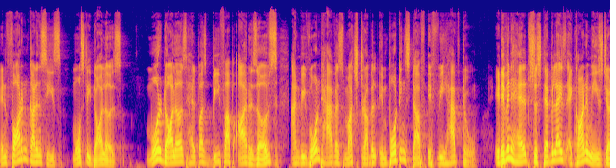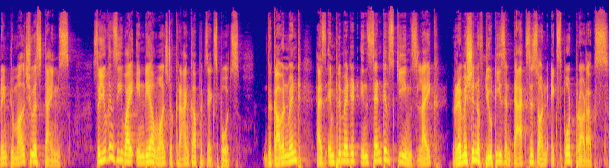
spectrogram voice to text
in foreign currencies, mostly dollars. More dollars help us beef up our reserves, and we won't have as much trouble importing stuff if we have to. It even helps to stabilize economies during tumultuous times. So you can see why India wants to crank up its exports. The government has implemented incentive schemes like remission of duties and taxes on export products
